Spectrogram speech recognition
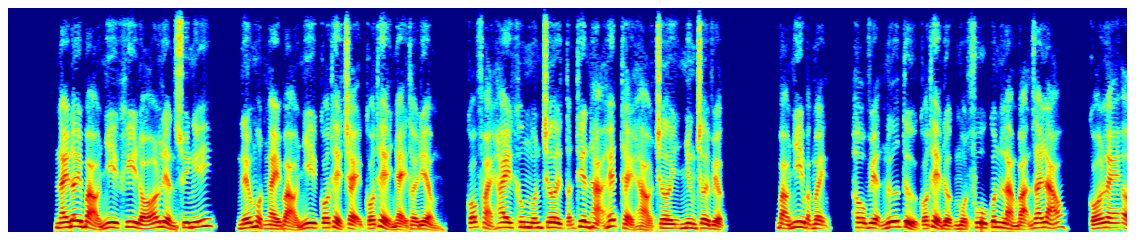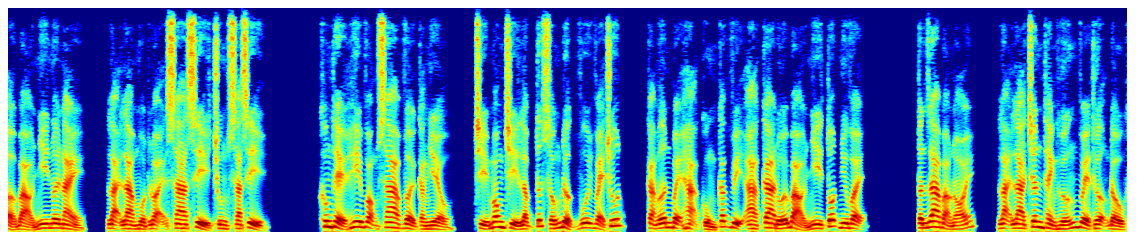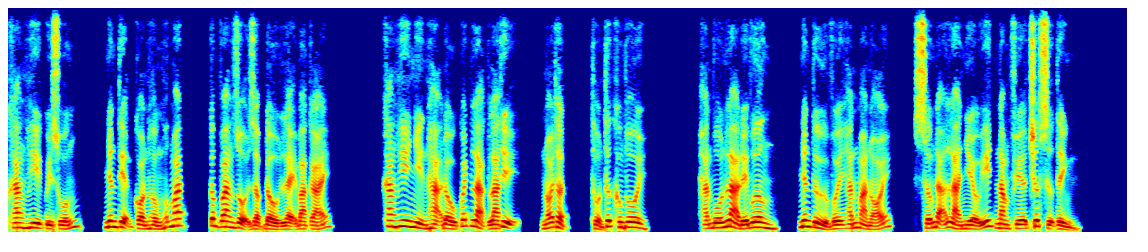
Này đây Bảo Nhi khi đó liền suy nghĩ, nếu một ngày Bảo Nhi có thể chạy có thể nhảy thời điểm, có phải hay không muốn chơi tận thiên hạ hết thể hảo chơi nhưng chơi việc. Bảo Nhi bạc mệnh, hậu viện nữ tử có thể được một phu quân làm bạn giai lão, có lẽ ở Bảo Nhi nơi này, lại là một loại xa xỉ chung xa xỉ. Không thể hy vọng xa vời càng nhiều, chỉ mong chỉ lập tức sống được vui vẻ chút, cảm ơn bệ hạ cùng các vị A ca đối Bảo Nhi tốt như vậy. Tần gia bảo nói, lại là chân thành hướng về thượng đầu Khang Hy quỳ xuống, nhân tiện còn hồng hốc mắt, cấp vang dội dập đầu lệ ba cái. Khang Hy nhìn hạ đầu quách lạc la thị, nói thật, thổn thức không thôi. Hắn vốn là đế vương, nhân tử với hắn mà nói, sớm đã là nhiều ít năm phía trước sự tình.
